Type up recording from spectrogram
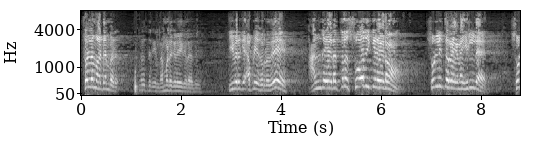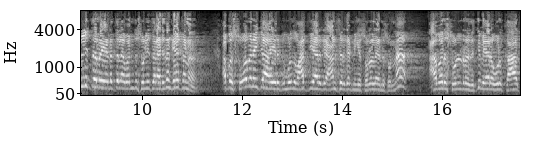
சொல்ல மாட்டேன் பாரு. தெரியல. நம்ம கிடையாது இவருக்கு அப்படியே சொல்றது அந்த இடத்துல சோதிக்கிற இடம் சொல்லித்தர இடம் இல்ல. சொல்லித்தர இடத்துல வந்து சொல்லித்தராடி தான் கேட்கணும். அப்ப சோதனைக்காக இருக்கும்போது வாத்தியாருக்கு ஆன்சர் கட் நீங்க சொல்லல என்று சொன்னா அவர் சொல்றதுக்கு வேற ஒரு கா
